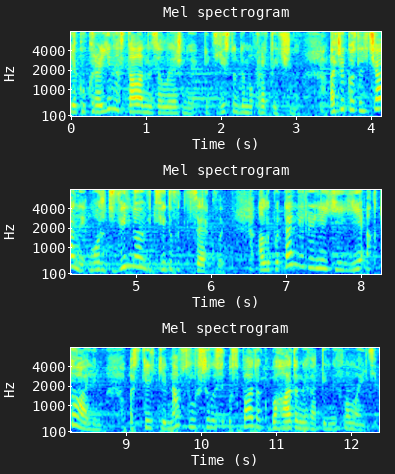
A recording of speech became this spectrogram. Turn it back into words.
як Україна стала незалежною і дійсно демократичною, адже козельчани можуть вільно відвідувати церкви. Але питання релігії є актуальним, оскільки нам залишилось у спадок багато негативних моментів.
